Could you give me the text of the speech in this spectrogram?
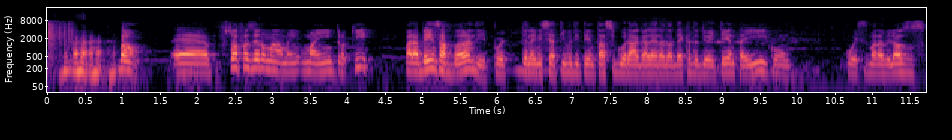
Bom, é, só fazendo uma, uma, uma intro aqui. Parabéns à Band por, pela iniciativa de tentar segurar a galera da década de 80 aí com, com esses maravilhosos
